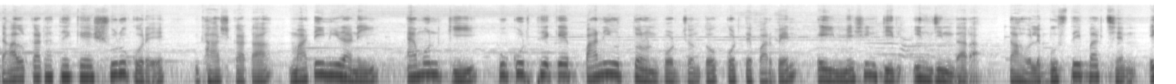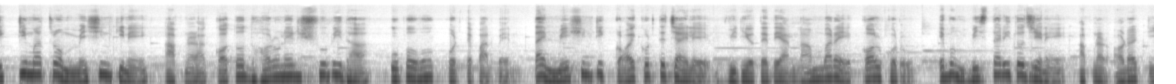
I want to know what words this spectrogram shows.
ডাল কাটা থেকে শুরু করে ঘাস কাটা, মাটি নিড়ানি, এমনকি পুকুর থেকে পানি উত্তোলন পর্যন্ত করতে পারবেন এই মেশিনটির ইঞ্জিন দ্বারা। তাহলে বুঝতেই পারছেন একটিমাত্র মেশিন কিনে আপনারা কত ধরনের সুবিধা উপভোগ করতে পারবেন। তাই মেশিনটি ক্রয় করতে চাইলে ভিডিওতে দেওয়া নাম্বারে কল করুন এবং বিস্তারিত জেনে আপনার অর্ডারটি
